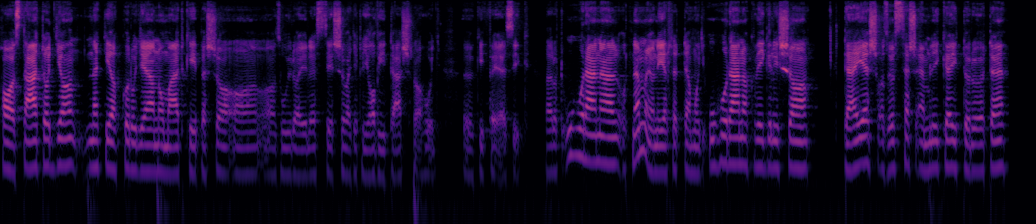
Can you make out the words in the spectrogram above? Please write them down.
ha azt átadja neki, akkor ugye a nomád képes a, a, az újraélesztésre, vagy hát a javításra, hogy kifejezik. Bár ott Uhoránál, ott nem nagyon értettem, hogy Uhorának végül is a teljes, az összes emlékeit törölte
